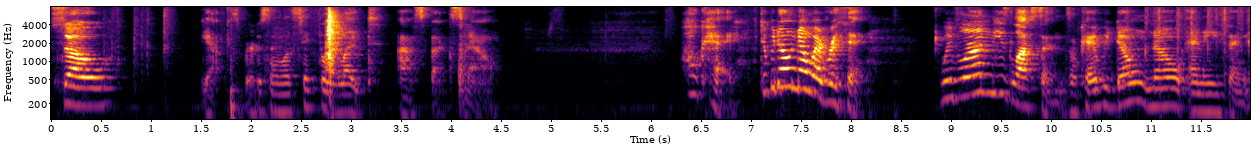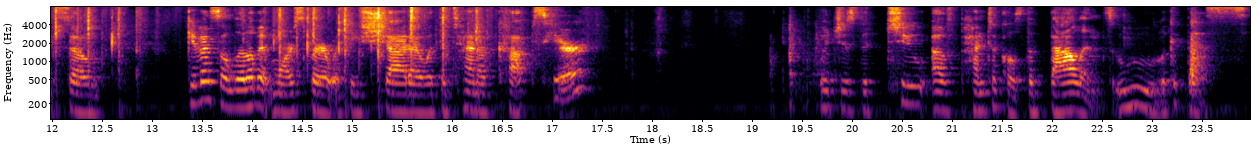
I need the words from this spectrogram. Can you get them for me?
So, yeah, Spirit is saying, let's take the light aspects now. Okay, so we don't know everything. We've learned these lessons, okay? We don't know anything. So give us a little bit more spirit with the shadow with the Ten of Cups here which is the Two of Pentacles, the balance. Ooh, look at this.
